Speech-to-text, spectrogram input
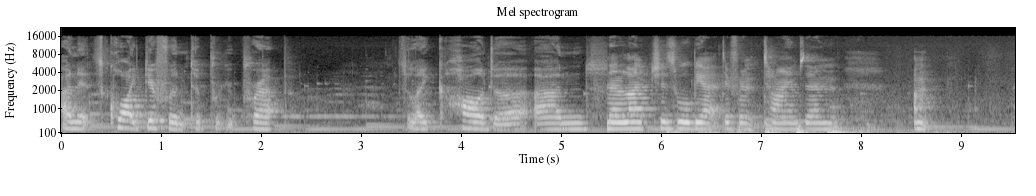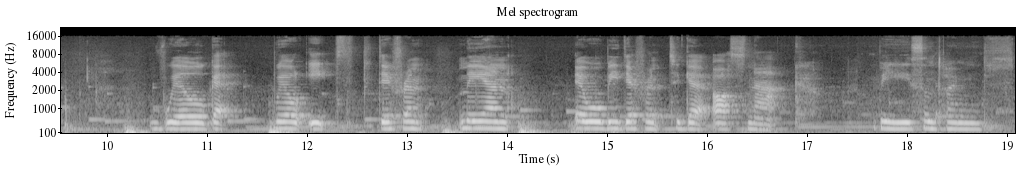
and it's quite different to pre-prep. It's like harder and The lunches will be at different times and um, we'll get we'll eat differently and it will be different to get our snack. We sometimes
